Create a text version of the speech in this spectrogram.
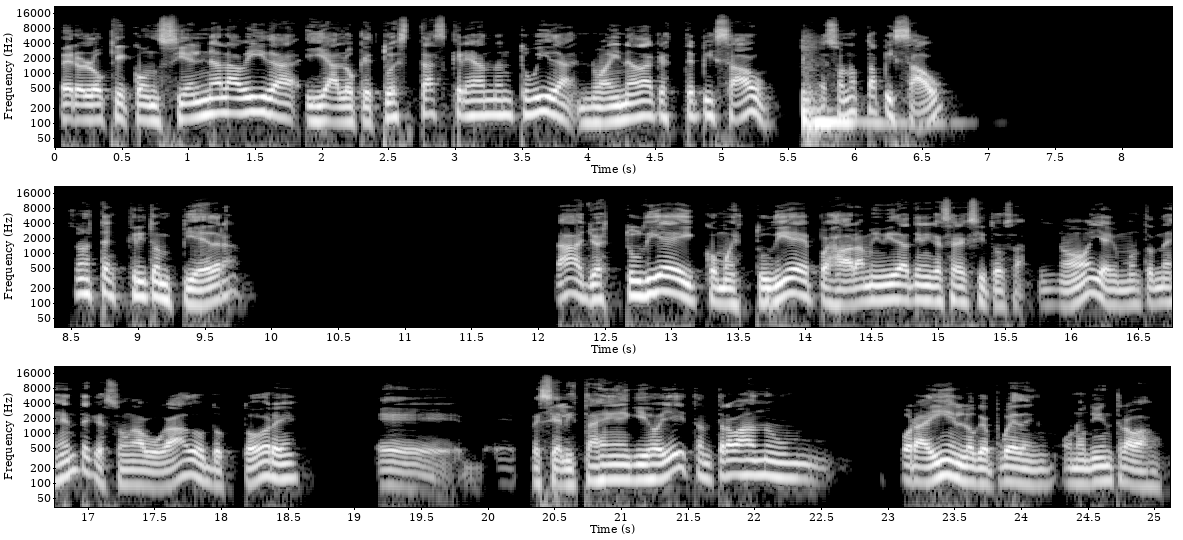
Pero lo que concierne a la vida y a lo que tú estás creando en tu vida, no hay nada que esté pisado. Eso no está pisado. Eso no está escrito en piedra. Ah, yo estudié y como estudié, pues ahora mi vida tiene que ser exitosa. Y no, y hay un montón de gente que son abogados, doctores, eh, especialistas en X o Y y están trabajando por ahí en lo que pueden o no tienen trabajo.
